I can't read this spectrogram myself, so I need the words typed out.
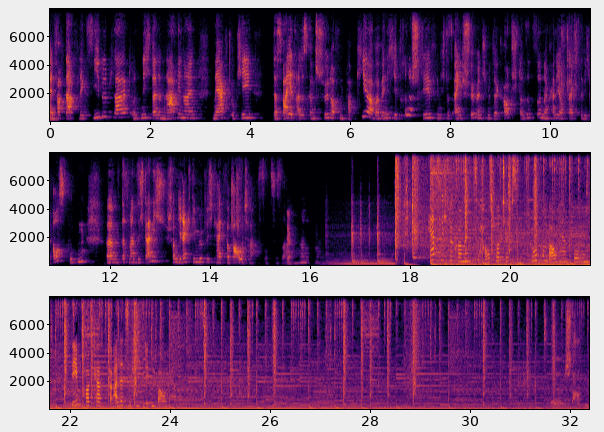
einfach da flexibel bleibt und nicht dann im Nachhinein merkt, okay, das war jetzt alles ganz schön auf dem Papier, aber wenn ich hier drinnen stehe, finde ich das eigentlich schön, wenn ich mit der Couch da sitze und dann kann ich auch gleichzeitig ausgucken, ähm, dass man sich da nicht schon direkt die Möglichkeit verbaut hat, sozusagen. Ja. Ne? Herzlich willkommen zu Hausbautipps mit Flo vom Bauherrenforum, dem Podcast für alle zukünftigen Bauherren.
